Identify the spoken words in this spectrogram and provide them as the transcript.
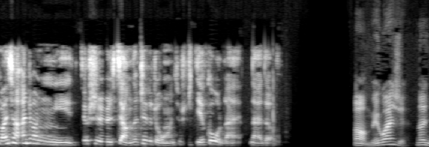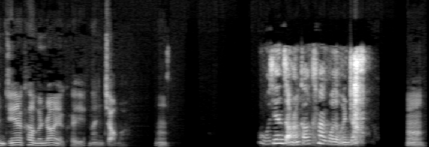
完全按照你就是讲的这种就是结构来来的啊，没关系，那你今天看文章也可以，那你讲吧，嗯，我今天早上刚看过的文章，嗯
